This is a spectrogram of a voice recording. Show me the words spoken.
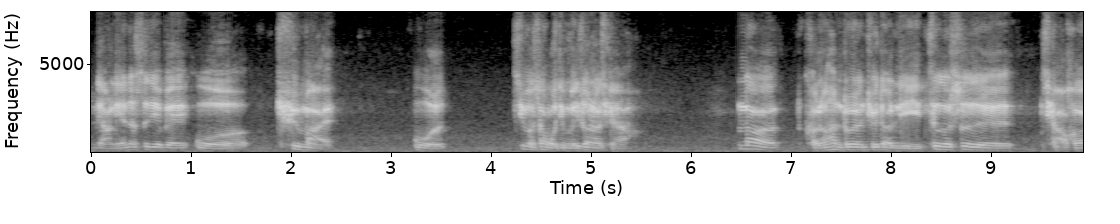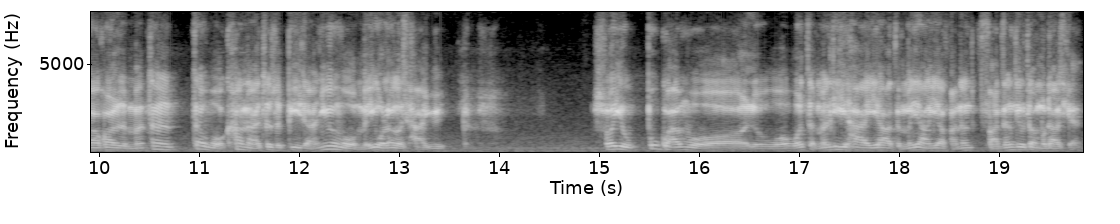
两年的世界杯，我去买，我基本上我就没赚到钱啊。那可能很多人觉得你这个是巧合啊，或者什么，但在我看来这是必然，因为我没有那个财运，所以不管我我我怎么厉害也好，怎么样也好，反正反正就赚不到钱。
